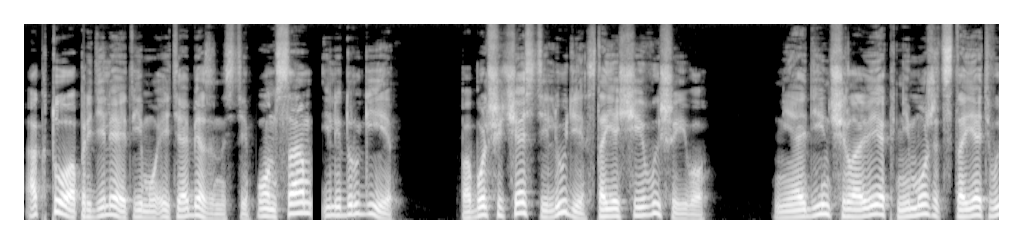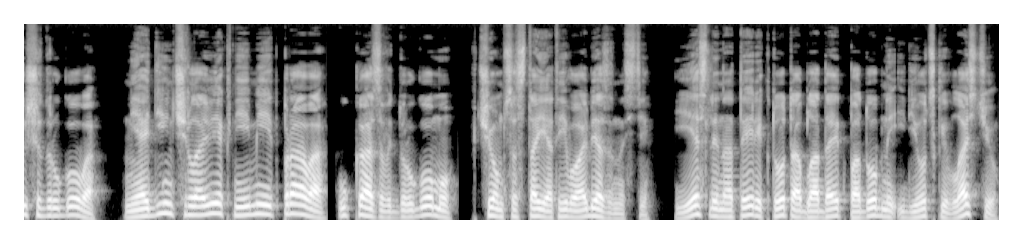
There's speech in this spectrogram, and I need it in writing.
А кто определяет ему эти обязанности? Он сам или другие? По большей части люди, стоящие выше его. Ни один человек не может стоять выше другого. Ни один человек не имеет права указывать другому, в чем состоят его обязанности. Если на Терре кто-то обладает подобной идиотской властью,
